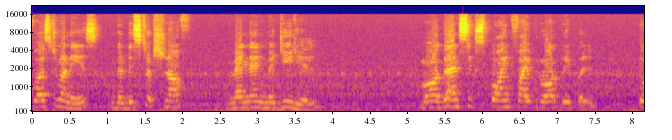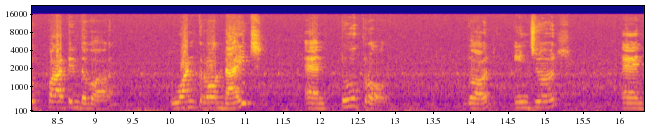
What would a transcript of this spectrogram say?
First one is the destruction of men and material. More than 6.5 crore people took part in the war. 1 crore died and 2 crore got injured and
